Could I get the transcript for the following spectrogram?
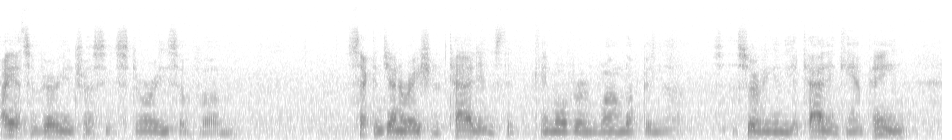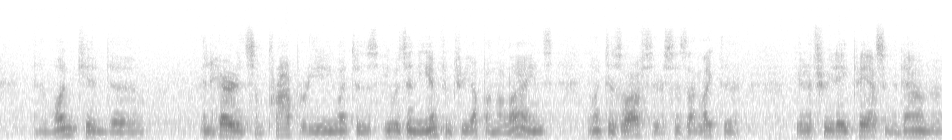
I had some very interesting stories of um, second-generation Italians that came over and wound up in, s- serving in the Italian campaign. And one kid uh, inherited some property, and he went to, his- he was in the infantry up on the lines, he went to his officer, says, "I'd like to get a three-day pass and go down to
